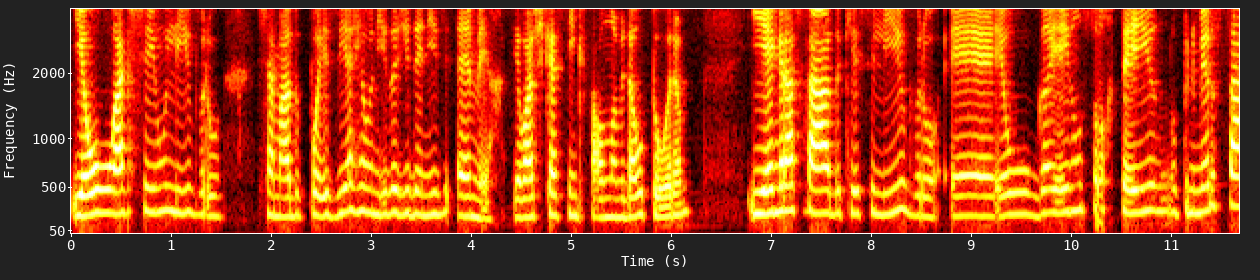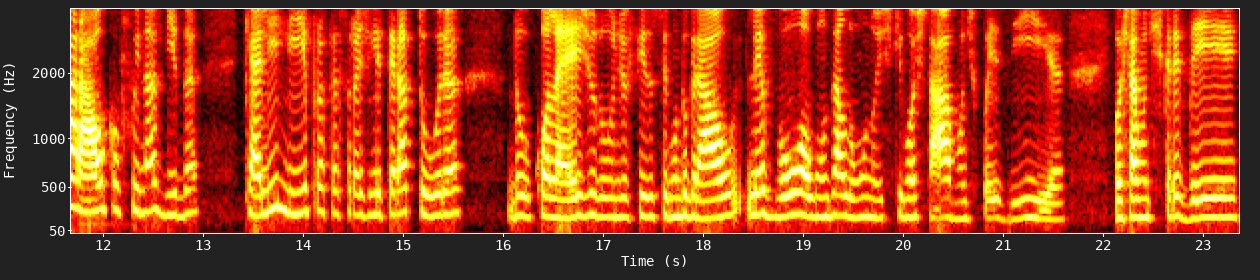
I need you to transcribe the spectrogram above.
E eu achei um livro chamado Poesia Reunida de Denise Emmer. Eu acho que é assim que fala o nome da autora. E é engraçado que esse livro é, eu ganhei num sorteio no primeiro sarau que eu fui na vida, que a Lili, professora de literatura do colégio onde eu fiz o segundo grau, levou alguns alunos que gostavam de poesia, gostavam de escrever,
